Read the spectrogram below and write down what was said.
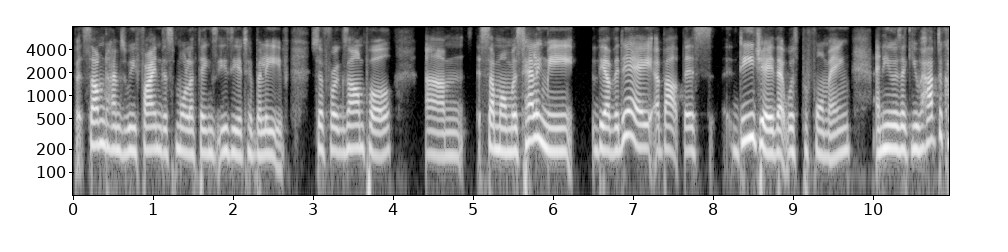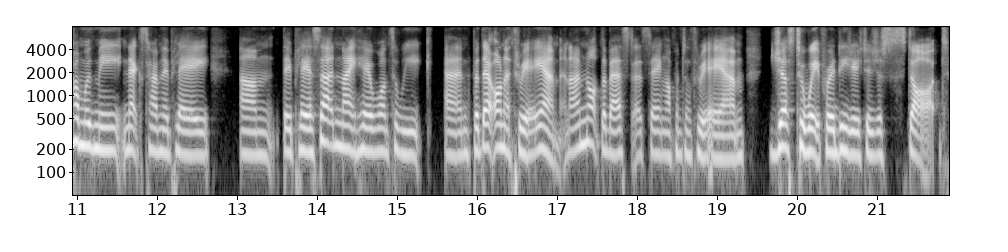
but sometimes we find the smaller things easier to believe. So, for example, um, someone was telling me the other day about this DJ that was performing, and he was like, "You have to come with me next time they play. Um, they play a certain night here once a week, and but they're on at 3 a.m. And I'm not the best at staying up until 3 a.m. just to wait for a DJ to just start.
